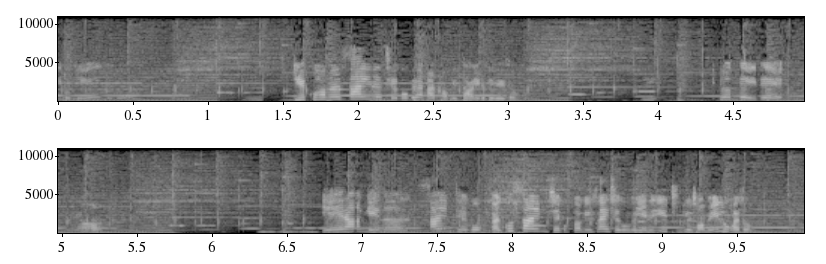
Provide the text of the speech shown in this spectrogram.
이렇게 되고 더하면 사인의 제곱의 알파 베타 이렇게 되죠. 그런데 이제 보면 얘랑 얘는 사인 제곱 아니 코사인 제곱 더하기 사인 제곱은 얘는 1두개 더하면 1로 가죠.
